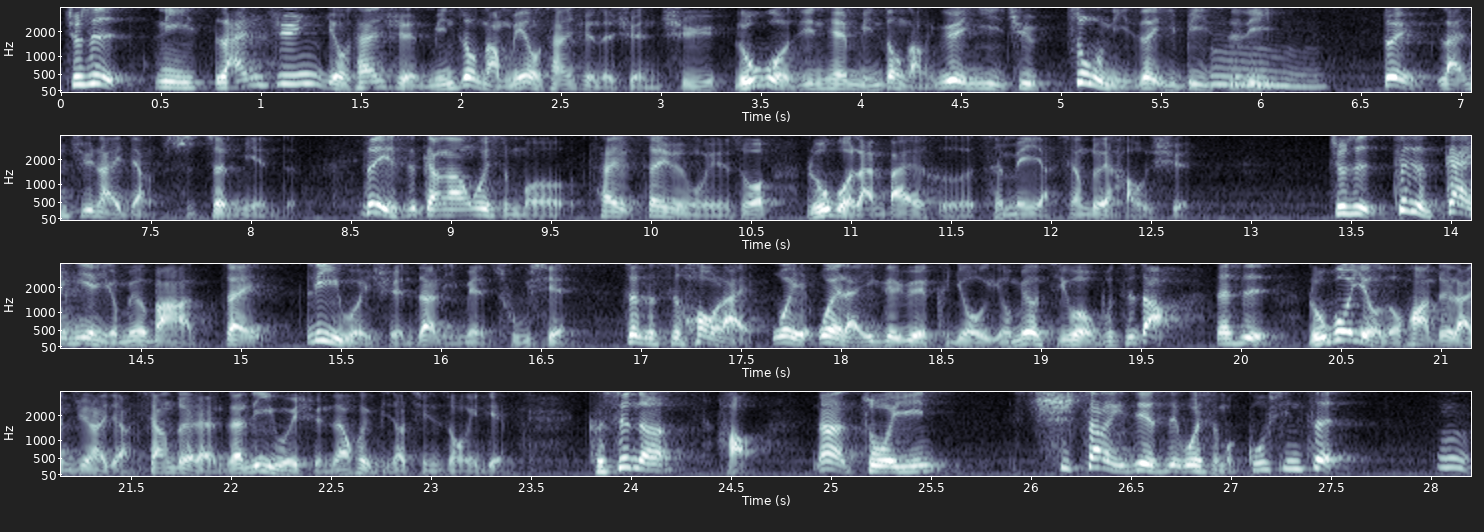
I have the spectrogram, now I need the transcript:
就是你蓝军有参选，民众党没有参选的选区，如果今天民众党愿意去助你这一臂之力。对蓝军来讲是正面的，这也是刚刚为什么蔡蔡委员说，如果蓝白和陈美雅相对好选，就是这个概念有没有办法在立委选战里面出现？这个是后来未未来一个月有有没有机会我不知道，但是如果有的话，对蓝军来讲，相对来讲在立委选战会比较轻松一点。可是呢，好，那左营去上一届是为什么？郭新正，嗯，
